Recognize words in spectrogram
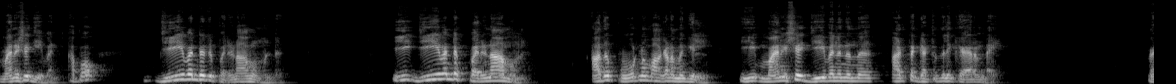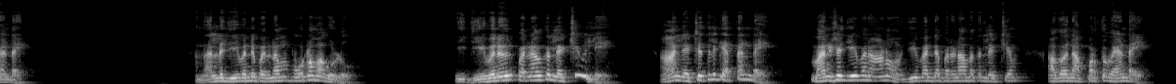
മനുഷ്യജീവൻ. അപ്പോൾ ജീവന്റെ ഒരു പരിണാമമുണ്ട്. ഈ ജീവന്റെ പരിണാമം അത് പൂർണമാകണമെങ്കിൽ ഈ മനുഷ്യ ജീവനിൽ നിന്ന് അടുത്ത ഘട്ടത്തിൽ കയറണ്ടേ? വേണ്ടേ? നല്ല ജീവന്റെ പരിണാമം പൂർണമാകുള്ളൂ. ഈ ജീവനൊരു പരിണാമത്തെ പരിണാമത്തിൽ ലക്ഷ്യമില്ലേ? ആ ലക്ഷ്യത്തിലേക്ക് എത്തണ്ടേ? മനുഷ്യജീവനാണോ ജീവന്റെ പരിണാമത്തിൽ ലക്ഷ്യം? അതോ അതിനപ്പുറത്ത് വേണ്ടേ?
